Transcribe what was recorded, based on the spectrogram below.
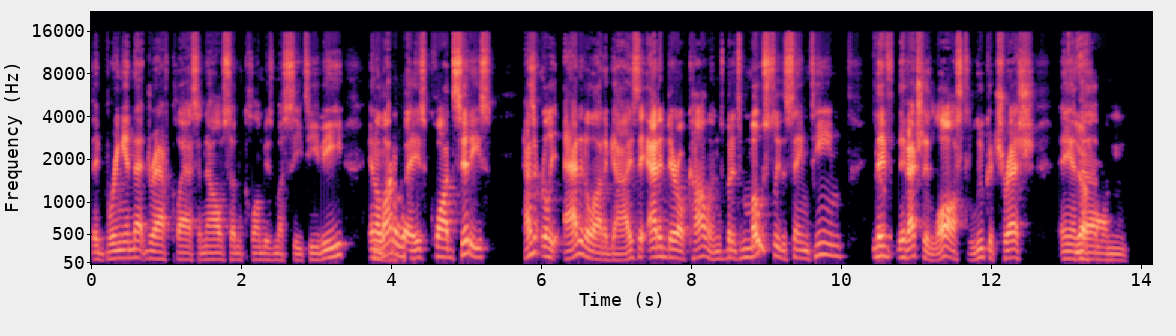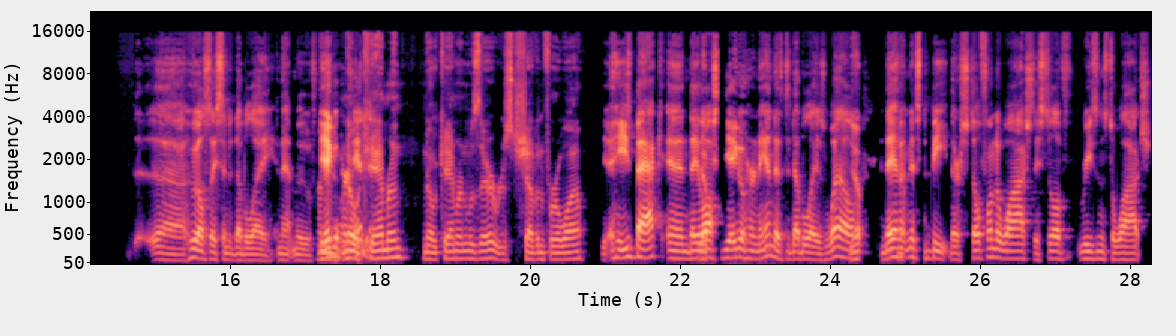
They bring in that draft class, and now all of a sudden, Columbia's must see TV. In a lot of ways, Quad Cities hasn't really added a lot of guys. They added Darryl Collins, but it's mostly the same team. They've they've actually lost Luca Tresh and Yeah. um, uh, who else they sent to Double A in that move? I mean, Diego no Hernandez. Cameron. No Cameron was there. We're just shoving for a while. Yeah, he's back, and they Yep. lost Diego Hernandez to Double A as well. Yep. And they haven't missed a beat. They're still fun to watch. They still have reasons to watch.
